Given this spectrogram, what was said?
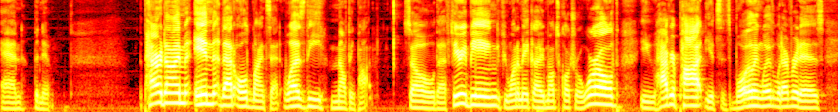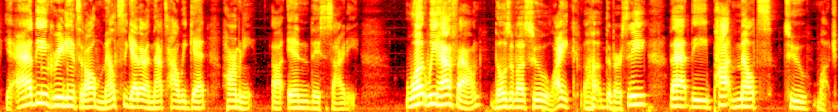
and the new. The paradigm in that old mindset was the melting pot. So the theory being, if you want to make a multicultural world, you have your pot, it's it's boiling with whatever it is. You add the ingredients, it all melts together, and that's how we get harmony uh, in the society. What we have found, those of us who like uh, diversity, that the pot melts too much.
